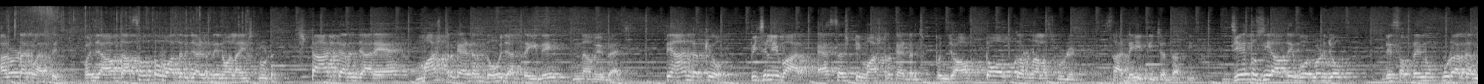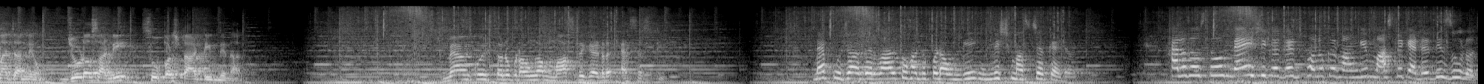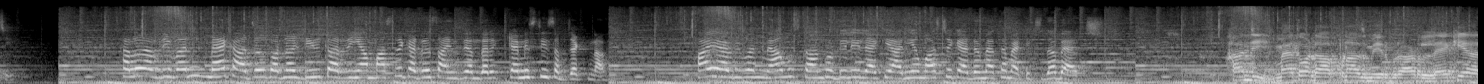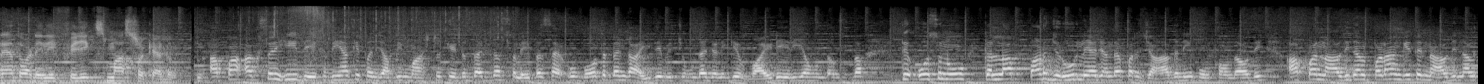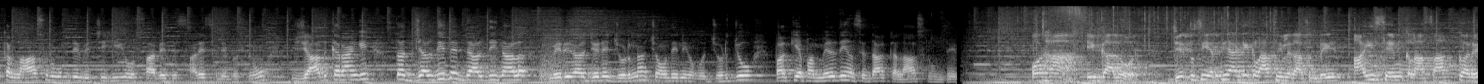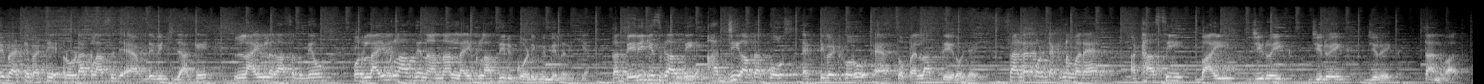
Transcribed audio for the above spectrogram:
Arora classes Punjab ਦਾ ਸਭ ਤੋਂ ਵੱਧ ਰਿਜ਼ਲਟ ਦੇਣ ਵਾਲਾ ਇੰਸਟੀਚਿਊਟ ਸਟਾਰਟ ਕਰਨ ਜਾ ਰਿਹਾ ਹੈ ਮਾਸਟਰ ਕੈਡਰ 2023 ਦੇ ਨਵੇਂ ਬੈਚ ਧਿਆਨ ਰੱਖਿਓ ਪਿਛਲੀ ਵਾਰ ਐਸਐਸਟੀ ਮਾਸਟਰ ਕੈਡਰ ਚ ਪੰਜਾਬ ਟੌਪ ਕਰਨ ਵਾਲਾ ਸਟੂਡੈਂਟ ਸਾਡੇ ਹੀ ਟੀਚਰ ਦਾ ਸੀ ਜੇ ਤੁਸੀਂ ਆਪਦੇ ਗਵਰਨਮੈਂਟ ਜੋਬ ਦੇ ਸੁਪਨੇ ਨੂੰ ਪੂਰਾ ਕਰਨਾ ਚਾਹੁੰਦੇ ਹੋ ਜੁੜੋ ਸਾਡੀ ਸੁਪਰਸਟਾਰ ਟੀਮ ਦੇ ਨਾਲ ਮੈਂ ਅੰਕੁਸ਼ ਤੁਹਾਨੂੰ ਪੜਾਉਂਗਾ ਮਾਸਟਰ ਕੈਡਰ ਐਸਐਸਟੀ ਮੈਂ ਪੂਜਾ ਅਗਰਵਾਲ ਤੁਹਾਨੂੰ ਪੜਾਉਂਗੀ ਇੰਗਲਿਸ਼ ਮਾਸਟਰ ਕੈਡਰ ਹੈਲੋ ਦੋਸਤੋ ਮੈਂ ਇਸ਼ਿਕਾ ਗੱਡ ਤੁਹਾਨੂੰ ਕਰਵਾਉਂਗੀ ਮਾਸਟਰ ਕੈਡਰ ਦੀ ਜ਼ੂਲੋਜੀ ਹੈਲੋ एवरीवन ਮੈਂ ਕਾਜਲ ਤੁਹਾਡੇ ਨਾਲ ਡੀਲ ਕਰ ਰਹੀ ਹਾਂ ਮਾਸਟਰ ਕੈਡਰ ਸਾਇੰਸ ਦੇ ਅੰਦਰ ਕੈਮਿਸਟਰੀ ਸਬਜੈਕਟ ਨਾਲ ਹਾਈ एवरीवन ਮੈਂ ਮੁਸਕਾਨ ਤੁਹਾਡੇ ਲਈ ਲੈ ਕੇ ਆ ਰਹੀ ਹਾਂ ਮਾਸਟਰ ਕੈਡਰ ਮੈਥਮੈਟਿਕਸ ਦਾ ਬੈਚ ਹਾਂਜੀ, ਮੈਂ ਤੁਹਾਡਾ ਆਪਣਾ ਅਜ਼ਮੀਰ ਬਰਾੜ ਲੈ ਕੇ ਆ ਰਿਹਾ ਤੁਹਾਡੇ ਲਈ ਫਿਜ਼ਿਕਸ ਮਾਸਟਰ ਕੈਡਰ। ਆਪਾਂ ਅਕਸਰ ਹੀ ਦੇਖਦੇ ਹਾਂ ਕਿ ਪੰਜਾਬੀ ਮਾਸਟਰ ਕੇਡਰ ਦਾ ਜਿਹੜਾ ਸਿਲੇਬਸ ਹੈ, ਉਹ ਬਹੁਤ ਡੰਗਾਈ ਦੇ ਵਿੱਚ ਹੁੰਦਾ ਜਾਨੀ ਕਿ ਵਾਈਡ ਏਰੀਆ ਹੁੰਦਾ ਉਸ ਦਾ ਤੇ ਉਸ ਨੂੰ ਕੱਲਾ ਪੜ ਜ਼ਰੂਰ ਲਿਆ ਜਾਂਦਾ, ਪਰ ਯਾਦ ਨਹੀਂ ਹੋ ਪਾਉਂਦਾ ਉਹਦੇ। ਆਪਾਂ ਨਾਲ ਦੀ ਨਾਲ ਪੜਾਂਗੇ ਤੇ ਨਾਲ ਦੀ ਨਾਲ ਕਲਾਸਰੂਮ ਦੇ ਵਿੱਚ ਹੀ ਉਹ ਸਾਰੇ ਦੇ ਸਾਰੇ ਸਿਲੇਬਸ ਨੂੰ ਯਾਦ ਕਰਾਂਗੇ। ਤਾਂ ਜਲਦੀ ਤੇ ਜਲਦੀ ਨਾਲ ਮੇਰੇ ਨਾਲ ਜਿਹੜੇ ਜੁੜਨਾ ਚਾਹੁੰਦੇ ਨੇ, ਉਹ ਜੁੜ ਜਾਓ। ਬਾਕੀ ਆਪਾਂ ਮਿਲਦੇ ਹਾਂ ਸਿੱਧਾ ਕਲਾਸਰੂਮ ਦੇ ਔਰ ਹਾਂ ਇੱਕ ਗੱਲ ਹੋਰ ਜੇ ਤੁਸੀਂ ਇੱਥੇ ਆ ਕੇ ਕਲਾਸ ਨਹੀਂ ਲਗਾ ਸਕਦੇ ਆਈ ਸੇਮ ਕਲਾਸਾਂ ਘਰੇ ਬੈਠੇ ਬੈਠੇ ਅਰੋੜਾ ਕਲਾਸਿਸ ਐਪ ਦੇ ਵਿੱਚ ਜਾ ਕੇ ਲਾਈਵ ਲਗਾ ਸਕਦੇ ਹੋ ਔਰ ਲਾਈਵ ਕਲਾਸ ਦੇ ਨਾਲ ਨਾਲ ਲਾਈਵ ਕਲਾਸ ਦੀ ਰਿਕਾਰਡਿੰਗ ਵੀ ਮਿਲਣਗੀ ਤਾਂ ਦੇਰੀ ਕਿਸ ਗੱਲ ਦੀ ਅੱਜ ਹੀ ਆਪਦਾ ਕੋਰਸ ਐਕਟੀਵੇਟ ਕਰੋ ਇਸ ਤੋਂ ਪਹਿਲਾਂ ਦੇਰ ਹੋ ਜਾਏ ਸਾਡਾ ਕੰਟੈਕਟ ਨੰਬਰ ਹੈ 88 22 01 01 01 ਧੰਨਵਾਦ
